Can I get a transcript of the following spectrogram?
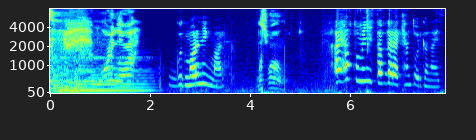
Good morning, Laura. Good morning, Mark. What's wrong? I have too many stuff that I can't organize,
